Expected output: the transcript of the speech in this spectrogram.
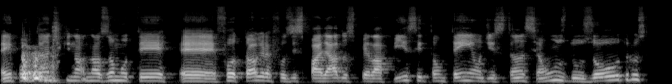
é importante que nós vamos ter é, fotógrafos espalhados pela pista, então tenham distância uns dos outros,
